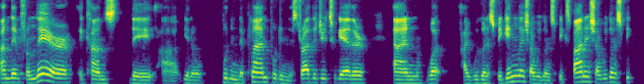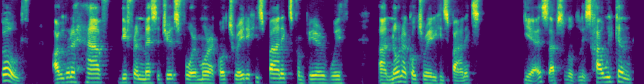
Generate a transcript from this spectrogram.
and then from there it comes the uh, you know putting the plan, putting the strategy together, and what are we going to speak English? Are we going to speak Spanish? Are we going to speak both? Are we going to have different messages for more acculturated Hispanics compared with uh, non-acculturated Hispanics? Yes, absolutely. It's how we can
